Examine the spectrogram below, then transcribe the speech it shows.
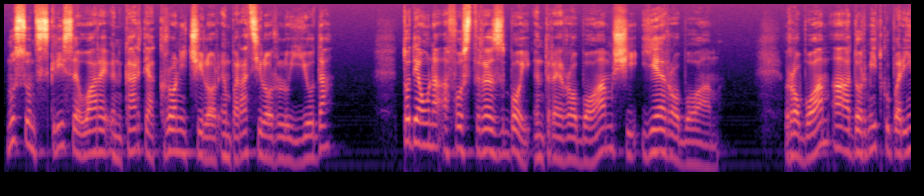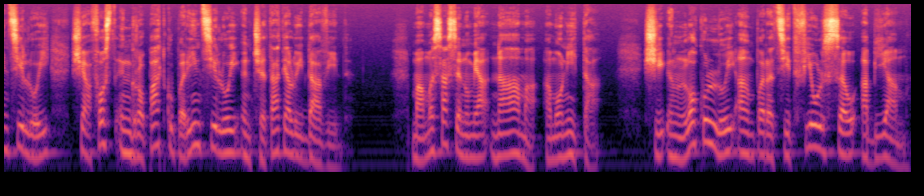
nu sunt scrise oare în cartea cronicilor împăraților lui Iuda? Totdeauna a fost război între Roboam și Ieroboam. Roboam a adormit cu părinții lui și a fost îngropat cu părinții lui în cetatea lui David. Mama sa se numea Naama, Amonita, și în locul lui a împărățit fiul său Abiam.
